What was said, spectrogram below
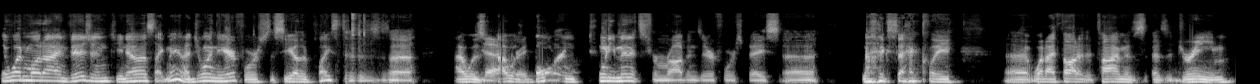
It wasn't what I envisioned. You know, it's like, man, I joined the Air Force to see other places. Uh, I was yeah, I was born point. 20 minutes from Robins Air Force Base. Uh, not exactly uh, what I thought at the time as as a dream.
